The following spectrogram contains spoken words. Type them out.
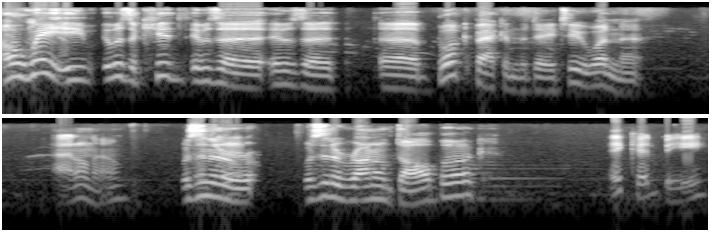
Oh wait, it, it was a kid. It was a it was a, uh book back in the day too, wasn't it? I don't know. Wasn't it a was it a Ronald Dahl book? It could be.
